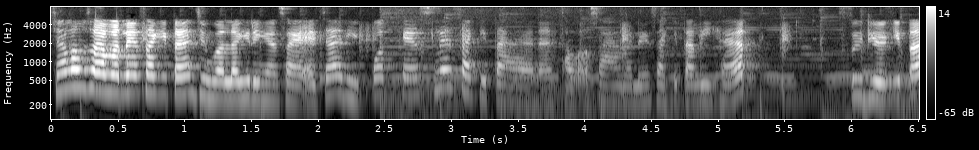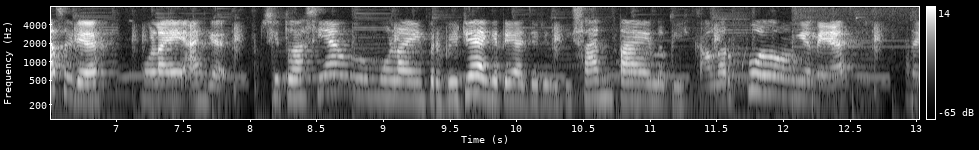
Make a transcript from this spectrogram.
Shalom sahabat lensa kita, jumpa lagi dengan saya Eca di podcast lensa kita. Nah, kalau sahabat lensa kita lihat, studio kita sudah mulai agak situasinya mulai berbeda gitu ya, jadi lebih santai, lebih colorful mungkin ya. Karena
